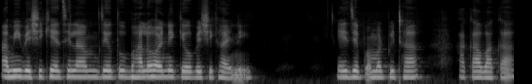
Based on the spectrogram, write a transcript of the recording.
আমি বেশি খেয়েছিলাম, যেহেতু ভালো হয়নি, কেউ বেশি খায়নি। এই যে আমার পিঠা, আঁকা বাঁকা।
